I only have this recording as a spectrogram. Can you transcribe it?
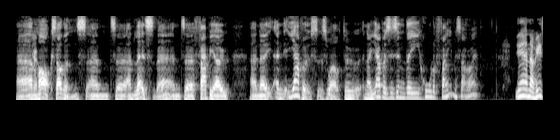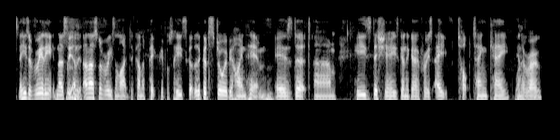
yeah. Uh, Mark Sutherns, and uh, and Les there, and uh, Fabio. And uh, and Yavuz as well. Do now Yavuz is in the Hall of Fame? Is that right? Yeah, no, he's he's a really no, see, and, and, that's another reason I like to kind of pick people. So he's got the good story behind him mm. is that um, he's this year he's going to go for his eighth top 10k wow. in a row.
